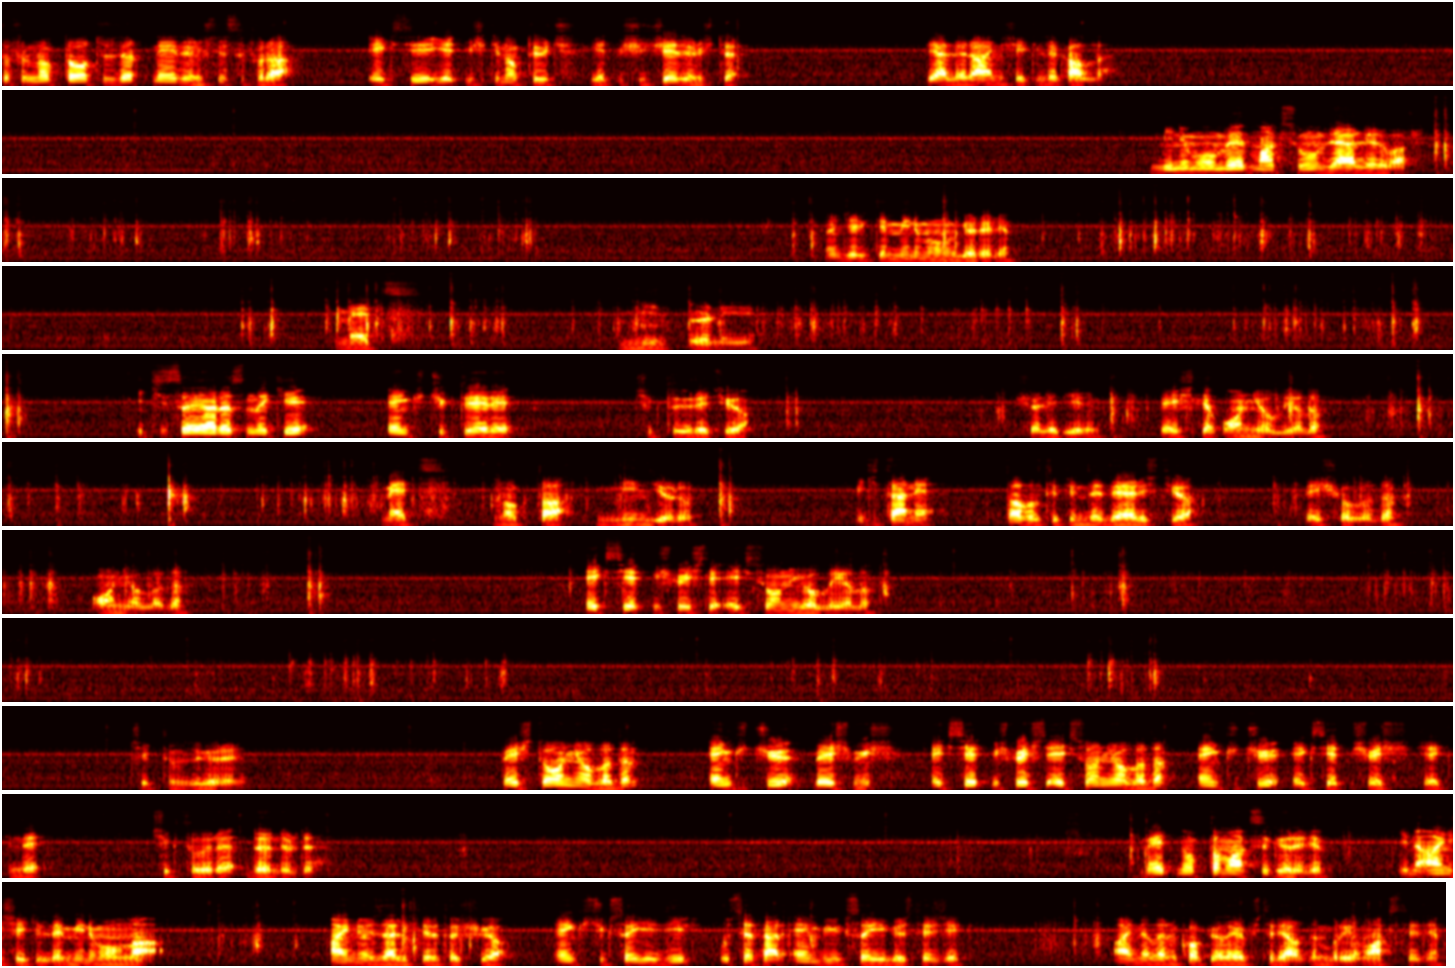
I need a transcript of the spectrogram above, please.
.34 neye dönüştü? Sıfıra. Eksi 72.3 73'e dönüştü. Diğerleri aynı şekilde kaldı. Minimum ve maksimum değerleri var. Öncelikle minimumu görelim. Met min örneği. İki sayı arasındaki en küçük değeri çıktı üretiyor. Şöyle diyelim. 5 ile 10 yollayalım. Met min diyorum. İki tane double tipinde değer istiyor. 5 yolladım. 10 yolladım. Eksi 75 ile eksi 10'u yollayalım. Çıktığımızı görelim. 5'te 10 yolladım. En küçüğü 5'miş. Eksi 75'te eksi 10 yolladım. En küçüğü eksi 75 şeklinde çıktıları döndürdü. Med.max'ı görelim. Yine aynı şekilde minimumla aynı özellikleri taşıyor. En küçük sayıyı değil bu sefer en büyük sayıyı gösterecek. Aynalarını kopyala yapıştır yazdım. Buraya max dedim.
